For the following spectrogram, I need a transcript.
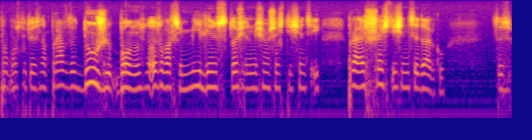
po prostu to jest naprawdę duży bonus. No zobaczcie, milion sto siedemdziesiąt sześć tysięcy i prawie sześć tysięcy darku. To jest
